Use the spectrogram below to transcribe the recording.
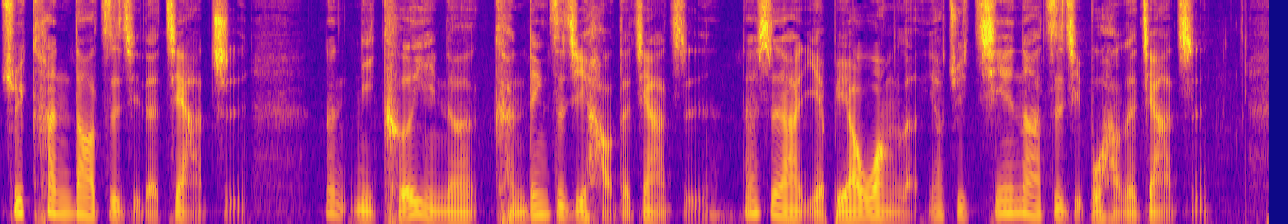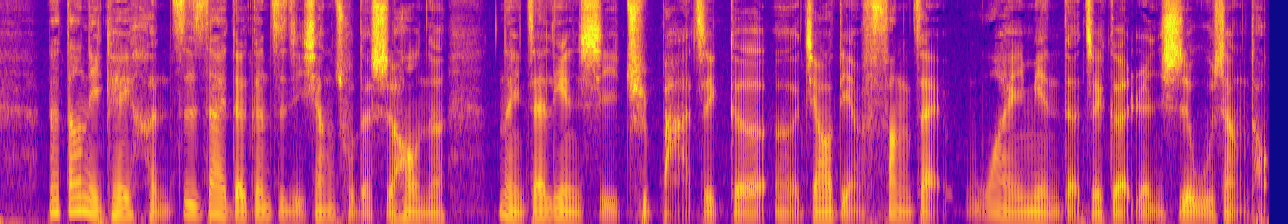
去看到自己的价值。那你可以呢肯定自己好的价值，但是啊也不要忘了要去接纳自己不好的价值。那当你可以很自在的跟自己相处的时候呢，那你在练习去把这个呃焦点放在外面的这个人事物上头。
